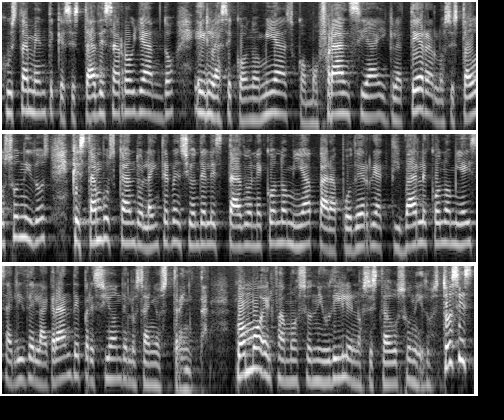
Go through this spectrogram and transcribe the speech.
justamente que se está desarrollando en las economías como Francia, Inglaterra, los Estados Unidos, que están buscando la intervención del Estado en la economía para poder reactivar la economía y salir de la gran depresión de los años 30, como el famoso New Deal en los Estados Unidos. Entonces,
